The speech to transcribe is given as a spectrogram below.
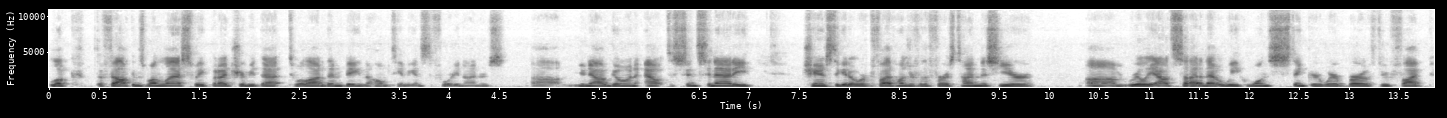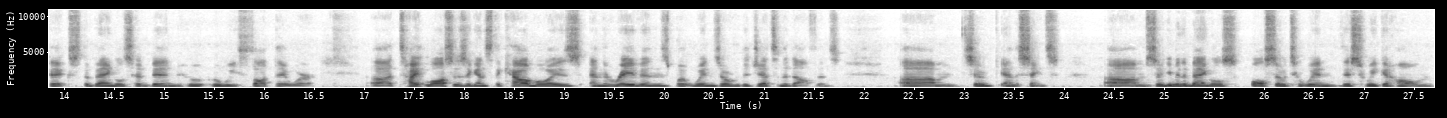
look, the Falcons won last week, but I attribute that to a lot of them being the home team against the 49ers. Um, you're now going out to Cincinnati, chance to get over 500 for the first time this year. Um, really, outside of that week one stinker where Burrow threw five picks, the Bengals have been who, who we thought they were. Uh, tight losses against the Cowboys and the Ravens, but wins over the Jets and the Dolphins. Um, so and the Saints. Um, so give me the Bengals also to win this week at home.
